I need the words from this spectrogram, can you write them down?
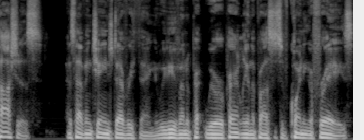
Tasha's as having changed everything, and we've even we were apparently in the process of coining a phrase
